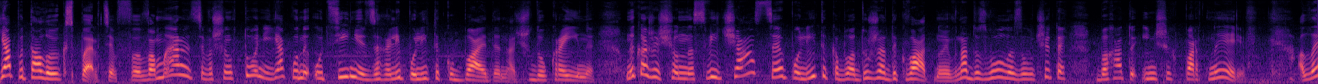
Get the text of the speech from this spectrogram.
Я питала у експертів в Америці, Вашингтоні, як вони оцінюють взагалі політику Байдена щодо України. Вони кажуть, що на свій час ця політика була дуже адекватною. Вона дозволила залучити багато інших партнерів. Але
